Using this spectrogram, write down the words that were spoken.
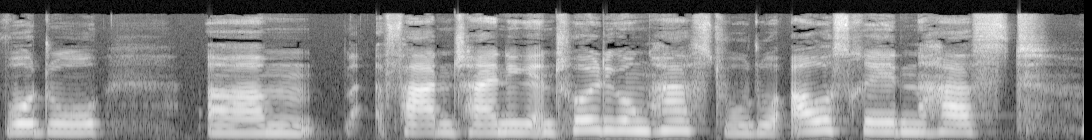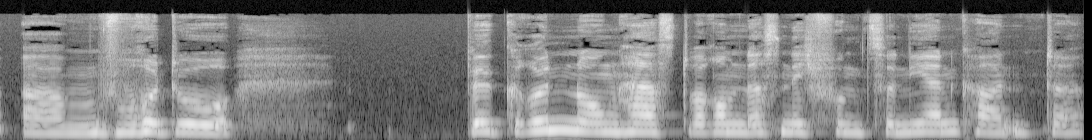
wo du ähm, fadenscheinige Entschuldigungen hast, wo du Ausreden hast, ähm, wo du Begründungen hast, warum das nicht funktionieren konnte.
